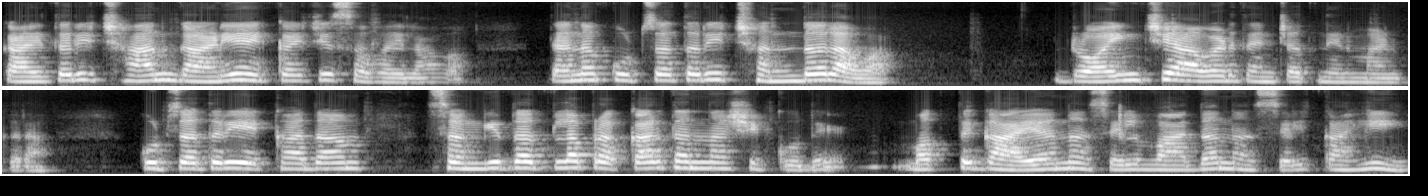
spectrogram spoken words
काहीतरी छान गाणी ऐकायची सवय लावा. त्यांना कुठचा तरी छंद लावा. ड्रॉइंगची आवड त्यांच्यात निर्माण करा. कुठचा तरी एखादा संगीतातला प्रकार त्यांना शिकू दे. मग ते गायन असेल वादन असेल काही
